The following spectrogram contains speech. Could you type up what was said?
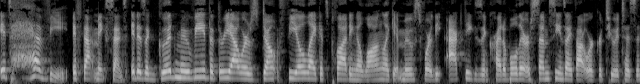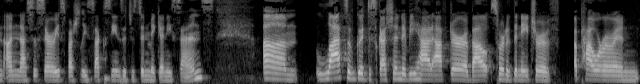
it's heavy, if that makes sense. It is a good movie. The three hours don't feel like it's plodding along, like it moves forward. The acting is incredible. There are some scenes I thought were gratuitous and unnecessary, especially sex scenes. It just didn't make any sense. Um, lots of good discussion to be had after about sort of the nature of a power and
